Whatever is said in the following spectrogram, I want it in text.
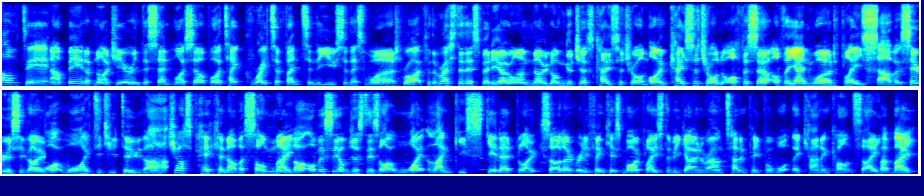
Oh dear. Now, being of Nigerian descent myself, I take great offence in the use of this word. Right, for the rest of this video, I'm no longer just Casatron. I'm Casatron, officer of the N-word police. Nah, but seriously though, why, why did you do that? Just pick another song, mate. Like, obviously, I'm just this, like, white, lanky skinhead bloke, so I don't really think it's my place to be going around telling people what they can and can't say. But, mate,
